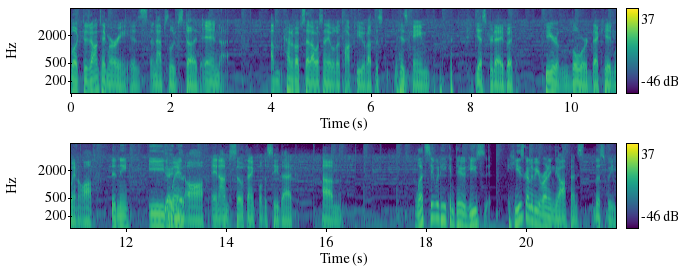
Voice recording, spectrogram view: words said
look, Dejounte Murray is an absolute stud, and I'm kind of upset I wasn't able to talk to you about this his game yesterday, but dear Lord, that kid went off, didn't he? He Yeah, went did. off, and I'm so thankful to see that. Um, let's see what he can do. He's he's going to be running the offense this week,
